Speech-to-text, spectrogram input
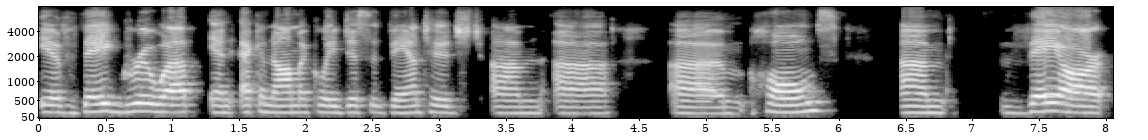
if they grew up in economically disadvantaged um, uh, um, homes, um, they are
